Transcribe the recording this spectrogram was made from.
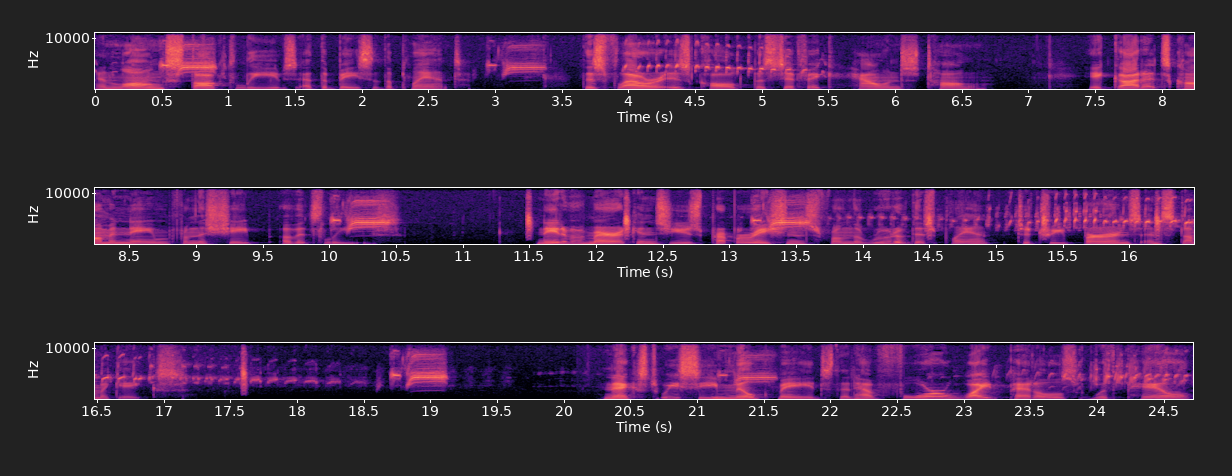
and long stalked leaves at the base of the plant. This flower is called Pacific Hound's Tongue. It got its common name from the shape of its leaves. Native Americans used preparations from the root of this plant to treat burns and stomach aches. Next, we see milkmaids that have four white petals with pale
